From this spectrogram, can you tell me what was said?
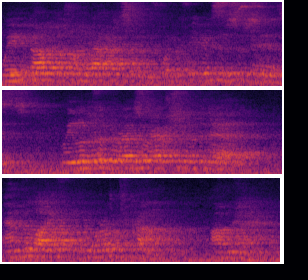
We acknowledge one baptism for the forgiveness of sins. We look for the resurrection of the dead and the life of the world to come. Amen.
